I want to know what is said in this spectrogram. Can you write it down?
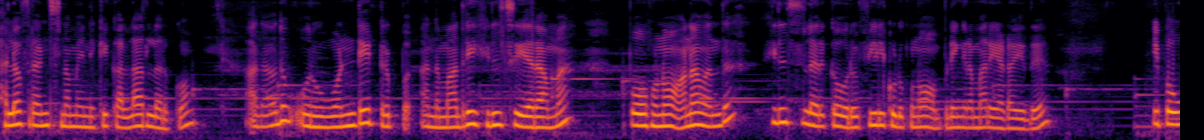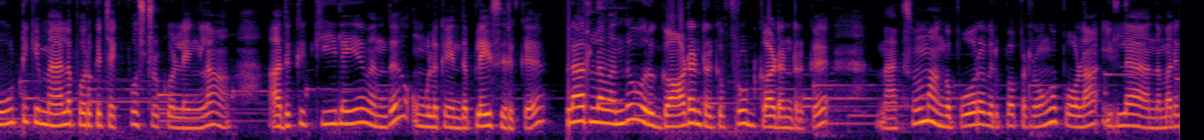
ஹலோ ஃப்ரெண்ட்ஸ் நம்ம இன்றைக்கி கல்லாரில் இருக்கோம். அதாவது ஒரு ஒன் டே ட்ரிப் அந்த மாதிரி ஹில்ஸ் ஏறாமல் போகணும். ஆனால் வந்து ஹில்ஸில் இருக்க ஒரு ஃபீல் கொடுக்கணும் அப்படிங்கிற மாதிரி இடம் இது. இப்போ ஊட்டிக்கு மேலே போகிறக்கு செக் போஸ்ட் இருக்கும் இல்லைங்களா? அதுக்கு கீழேயே வந்து உங்களுக்கு இந்த பிளேஸ் இருக்குது கல்லாரில் வந்து ஒரு கார்டன் இருக்குது ஃப்ரூட் கார்டன் இருக்குது மேக்ஸிமம் அங்கே போகிற விருப்பப்படுறவங்க போகலாம் இல்லை அந்த மாதிரி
